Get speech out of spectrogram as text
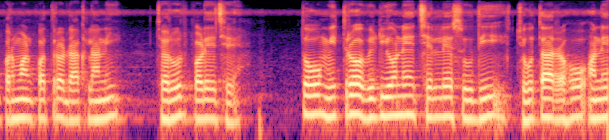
પ્રમાણપત્ર દાખલાની જરૂર પડે છે. તો મિત્રો, વિડીયોને છેલ્લે સુધી જોતા રહો અને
